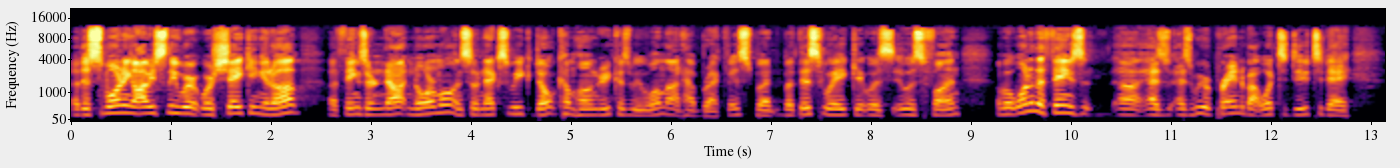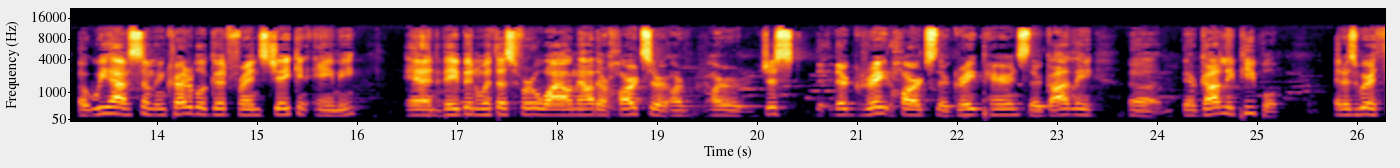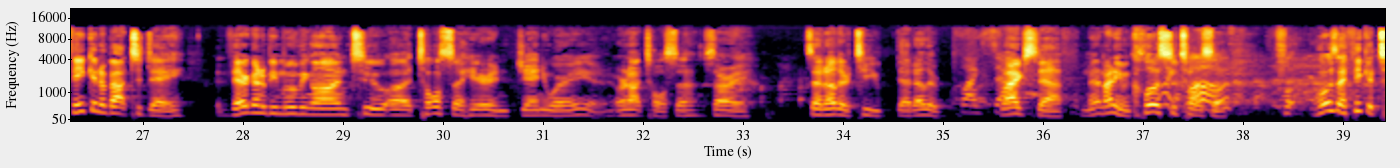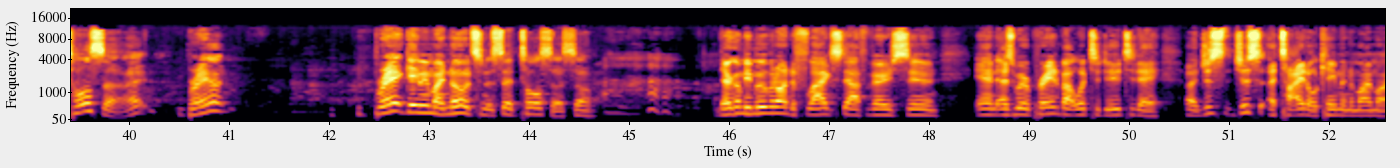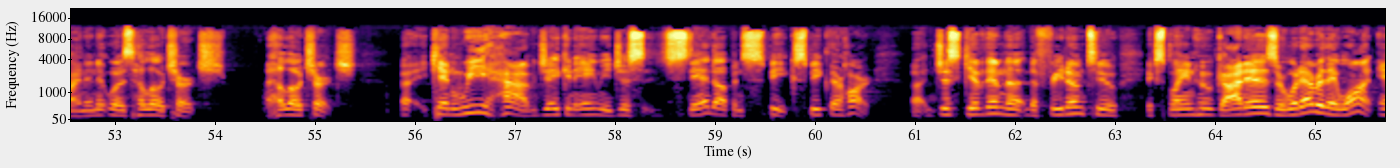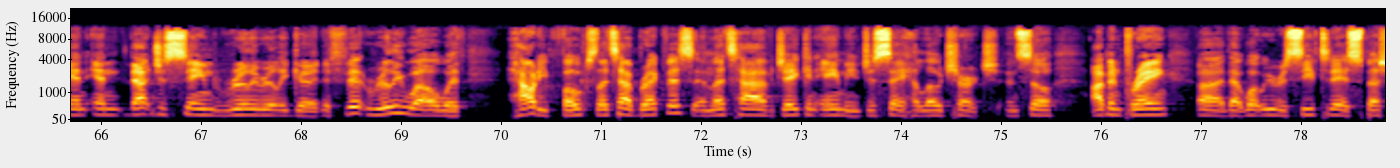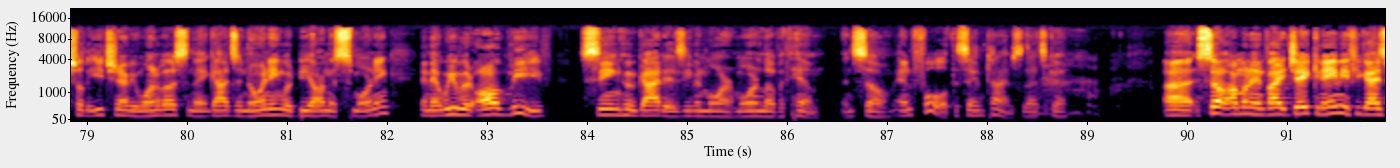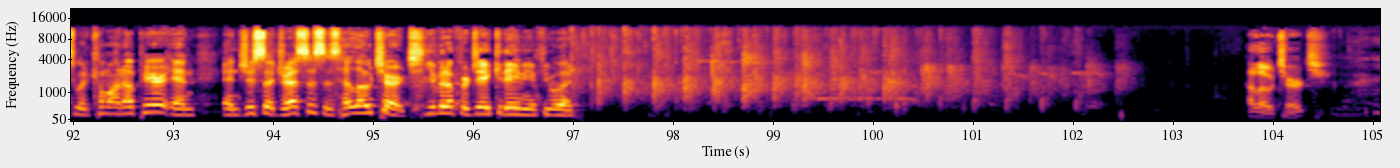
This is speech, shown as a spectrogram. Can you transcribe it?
Uh, this morning, obviously, we're, we're shaking it up. Uh, things are not normal, and so next week, don't come hungry because we will not have breakfast. But but this week, it was it was fun. But one of the things, uh, as as we were praying about what to do today, uh, we have some incredible good friends, Jake and Amy, and they've been with us for a while now. Their hearts are are, are just they're great hearts. They're great parents. They're godly. Uh, they're godly people. And as we were thinking about today they're going to be moving on to uh, Tulsa here in January, or not Tulsa. Sorry, it's that other T, that other Flagstaff. Flagstaff. No, not even close to Tulsa. Close. What was I thinking? Tulsa. Brant. Brant gave me my notes and it said Tulsa. So they're going to be moving on to Flagstaff very soon. And as we were praying about what to do today, uh, just just a title came into my mind, and it was "Hello Church." Hello Church. Uh, can we have Jake and Amy just stand up and speak, speak their heart? Uh, just give them the, the freedom to explain who God is or whatever they want. And, and that just seemed really, really good. It fit really well with howdy, folks. Let's have breakfast and let's have Jake and Amy just say hello, church. And so I've been praying uh, that what we received today is special to each and every one of us and that God's anointing would be on this morning and that we would all leave seeing who God is even more, more in love with Him, and so and full at the same time. So that's good. Uh, so I'm going to invite Jake and Amy, if you guys would come on up here and and just address us as "Hello, Church." Give it up for Jake and Amy, if you would. Hello, church.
